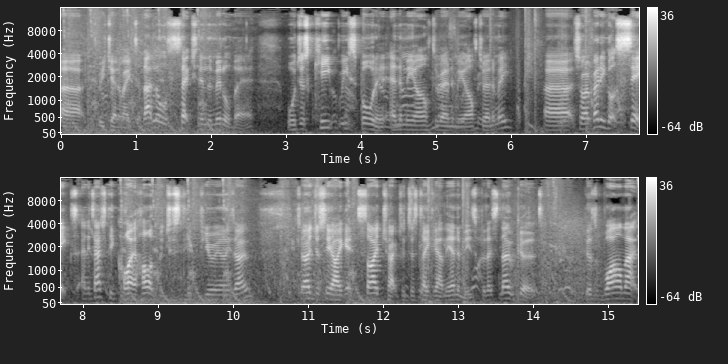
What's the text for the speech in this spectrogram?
uh, regenerator. That little section in the middle there will just keep respawning enemy after enemy after enemy. Uh, so I've only got six, and it's actually quite hard with just Nick Fury on his own. So as you see, I get sidetracked with just taking out the enemies, but that's no good because while that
